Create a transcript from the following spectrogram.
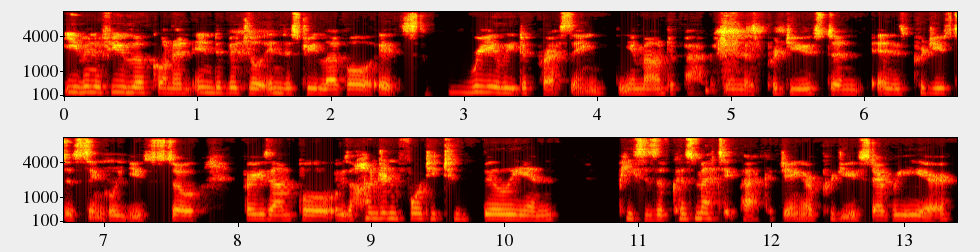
even if you look on an individual industry level, it's really depressing the amount of packaging that's produced and, and is produced as single use. So, for example, it was 142 billion pieces of cosmetic packaging are produced every year.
